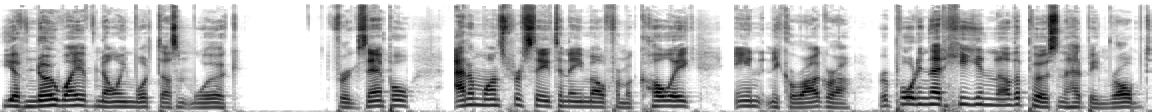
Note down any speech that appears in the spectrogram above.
you have no way of knowing what doesn't work. For example, Adam once received an email from a colleague in Nicaragua reporting that he and another person had been robbed.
